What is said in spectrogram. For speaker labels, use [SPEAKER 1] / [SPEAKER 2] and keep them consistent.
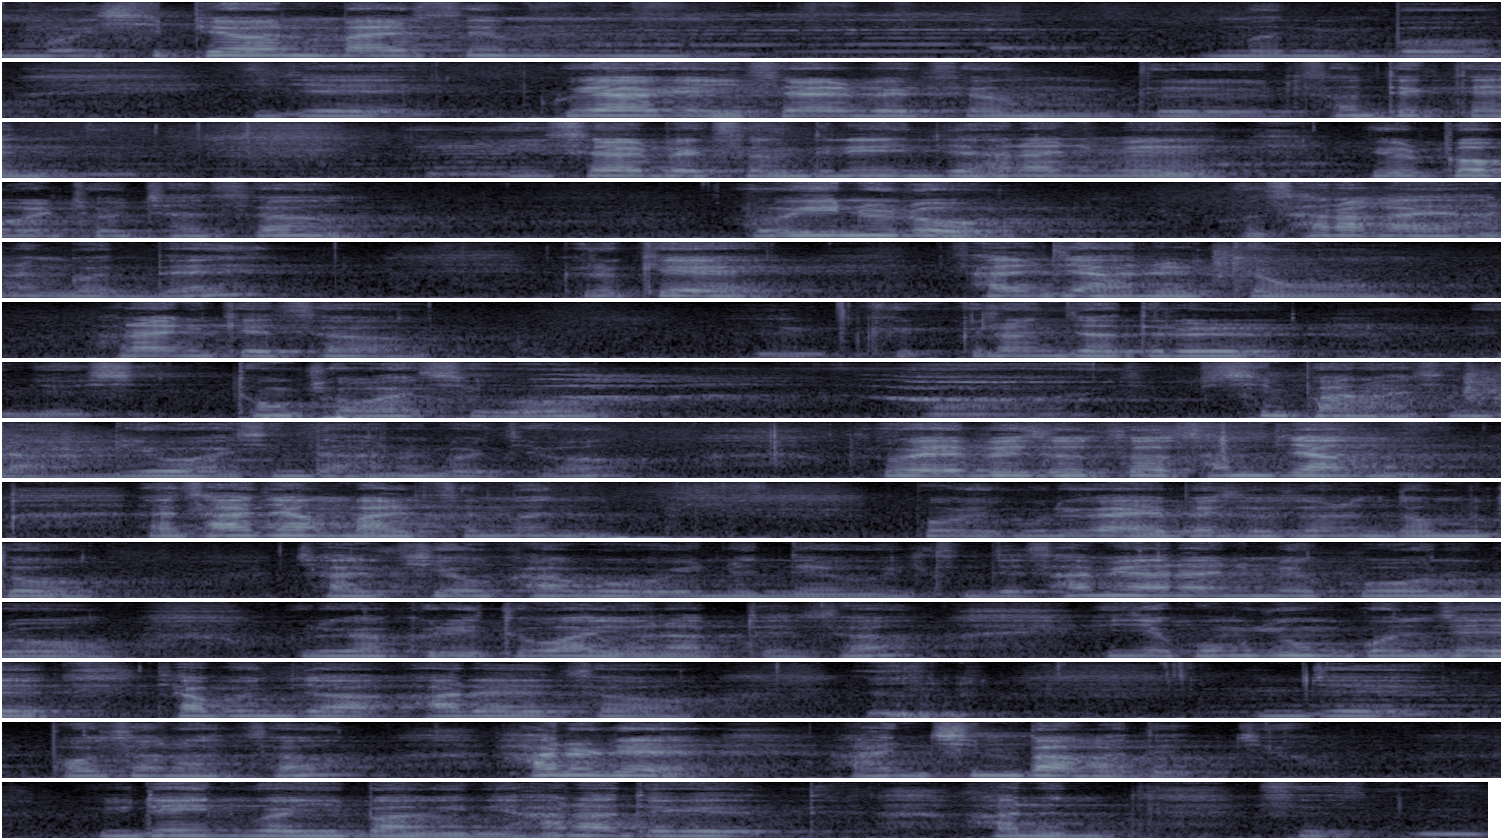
[SPEAKER 1] 뭐 시편 말씀은 뭐 이제 구약의 이스라엘 백성들 선택된 이스라엘 백성들이 이제 하나님의 율법을 쫓아서 의인으로 살아가야 하는 건데 그렇게 살지 않을 경우 하나님께서 음, 그, 런 자들을 이제 통촉하시고 어, 심판하신다, 미워하신다 하는 거죠. 그리고 에베소서 3장, 4장 말씀은 뭐 우리가 에베소서는 너무도 잘 기억하고 있는 내용일 텐데 삼위 하나님의 구원으로 우리가 그리스도와 연합돼서 이제 공중 권세 잡은 자 아래에서 이제 벗어나서 하늘에 안친 바가 됐죠. 유대인과 이방인이 하나 되게 하는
